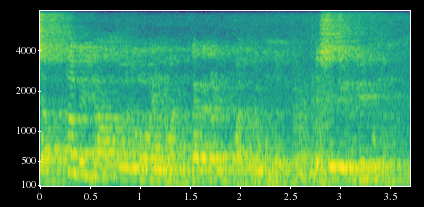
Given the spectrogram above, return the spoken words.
ശബ്ദമില്ലാത്തവരുമായി വൻകരകളിൽ പലരുമുണ്ട്. ലക്ഷ്യം എഴുതിയിട്ടുണ്ട്.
